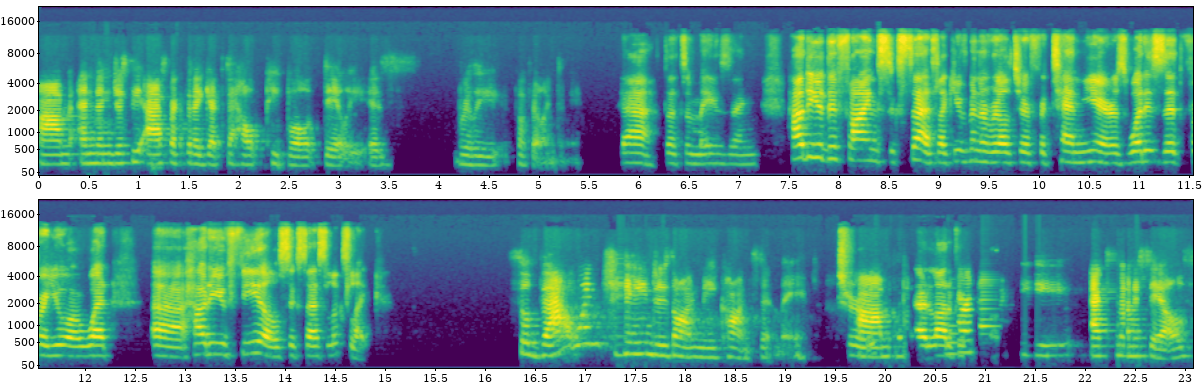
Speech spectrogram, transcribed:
Um, and then just the aspect that I get to help people daily is really fulfilling to me. Yeah, that's amazing. How do you define success? Like you've been a realtor for 10 years. What is it for you or what uh, how do you feel success looks like? So that one changes on me constantly. True. Um, a lot of people. X amount of sales,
